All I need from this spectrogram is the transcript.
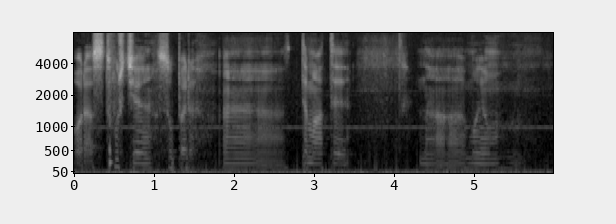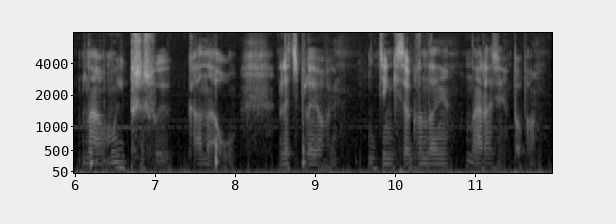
oraz twórzcie super e, tematy na moją na mój przyszły kanał let's playowy. Dzięki za oglądanie. Na razie, papa. Pa.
